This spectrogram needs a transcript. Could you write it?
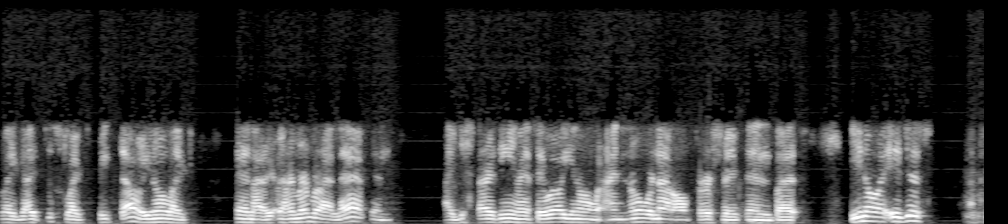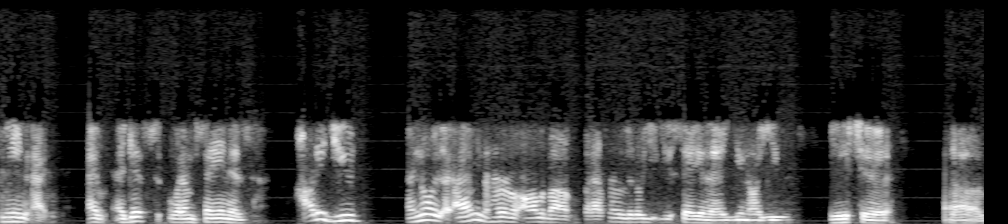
like, I just like freaked out, you know, like, and I, I remember I left and I just started thinking, I say, well, you know, I know we're not all perfect. And, but, you know, it just, I mean, I, I, I guess what I'm saying is, how did you I know I haven't heard all about, but I've heard a little. You, you say that you know you used to uh,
